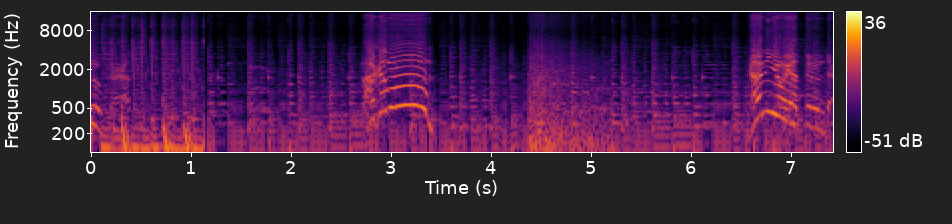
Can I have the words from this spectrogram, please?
るのか？バカモン！何をやってるんだ？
